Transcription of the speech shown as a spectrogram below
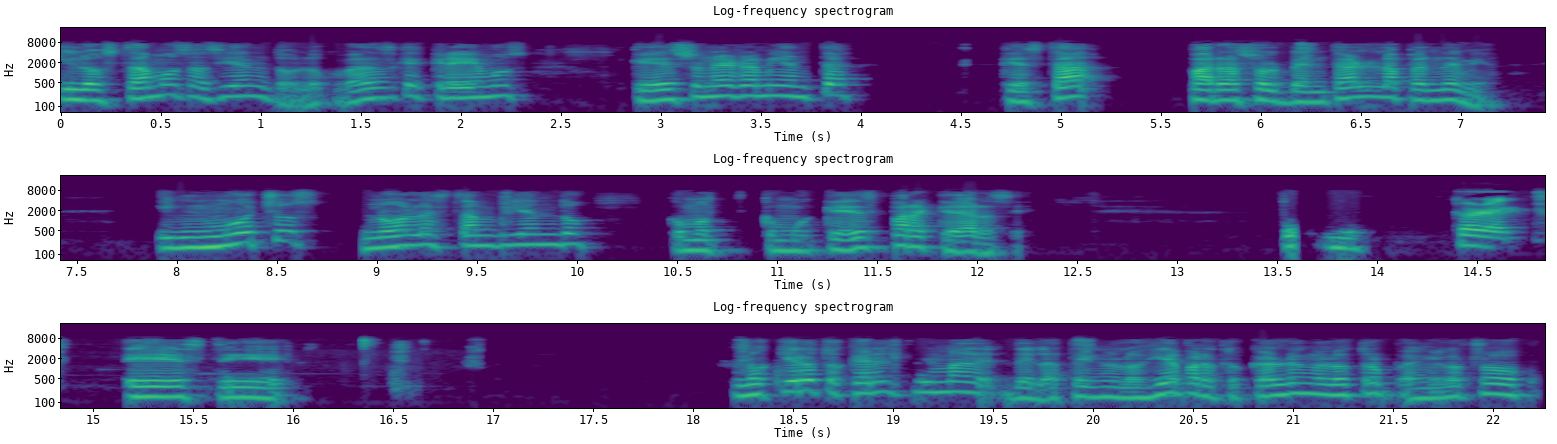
y lo estamos haciendo. Lo que pasa es que creemos que es una herramienta que está para solventar la pandemia y muchos no la están viendo como, como que es para quedarse. Correcto. Este, no quiero tocar el tema de, la tecnología para tocarlo en el otro, en el otro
